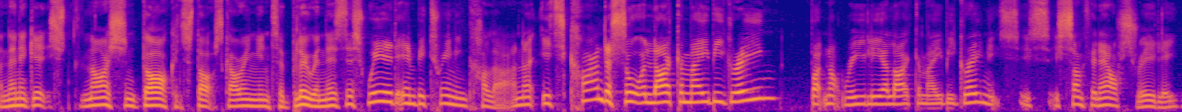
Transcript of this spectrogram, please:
and then it gets nice and dark and starts going into blue, and there's this weird in betweening colour, and it's kind of sort of like a maybe green, but not really a like a maybe green. It's it's it's something else really.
